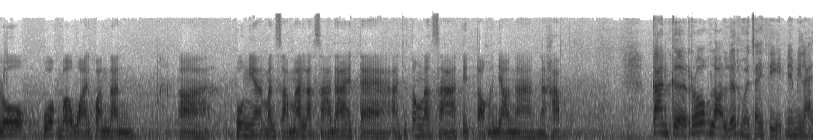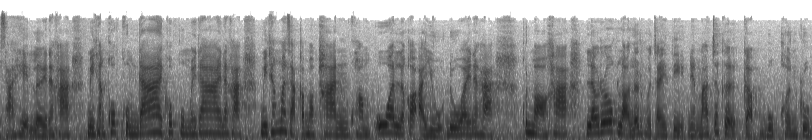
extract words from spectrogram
โรคพวกเบาหวานความดันพวกนี้มันสามารถรักษาได้แต่อาจจะต้องรักษาติดต่อกันยาวนานนะครับ การเกิดโรคหลอดเลือดหัวใจตีบเนี่ยมีหลายสาเหตุเลยนะคะ มีทั้งควบคุมได้ควบคุมไม่ได้นะคะ มีทั้งมาจากกรรมพันธุ์ ความอ้วนแล้วก็อายุด้วยนะคะ คุณหมอคะแล้วโรคหลอดเลือดหัวใจตีบเนี่ยมักจะเกิดกับบุคคลกลุ่ม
